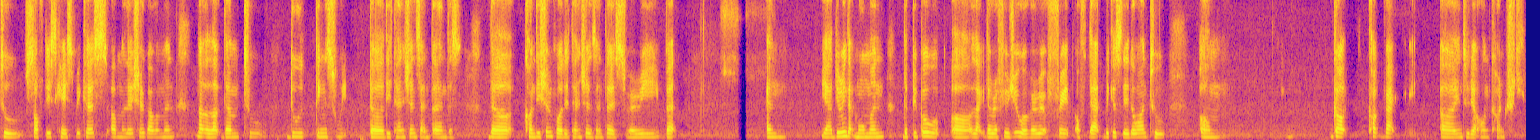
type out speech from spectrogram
to solve this case because uh, Malaysia government not allowed them to do things with the detention center and the, the condition for detention center is very bad. And yeah, during that moment, the people, uh, like the refugee, were very afraid of that because they don't want to, um, got caught back, uh, into their own country,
